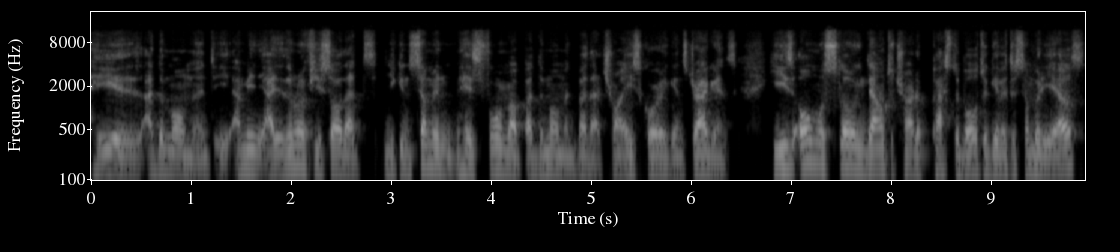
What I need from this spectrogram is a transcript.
He is at the moment. I mean, I don't know if you saw that. You can summon his form up at the moment by that try he scored against Dragons. He's almost slowing down to try to pass the ball to give it to somebody else.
